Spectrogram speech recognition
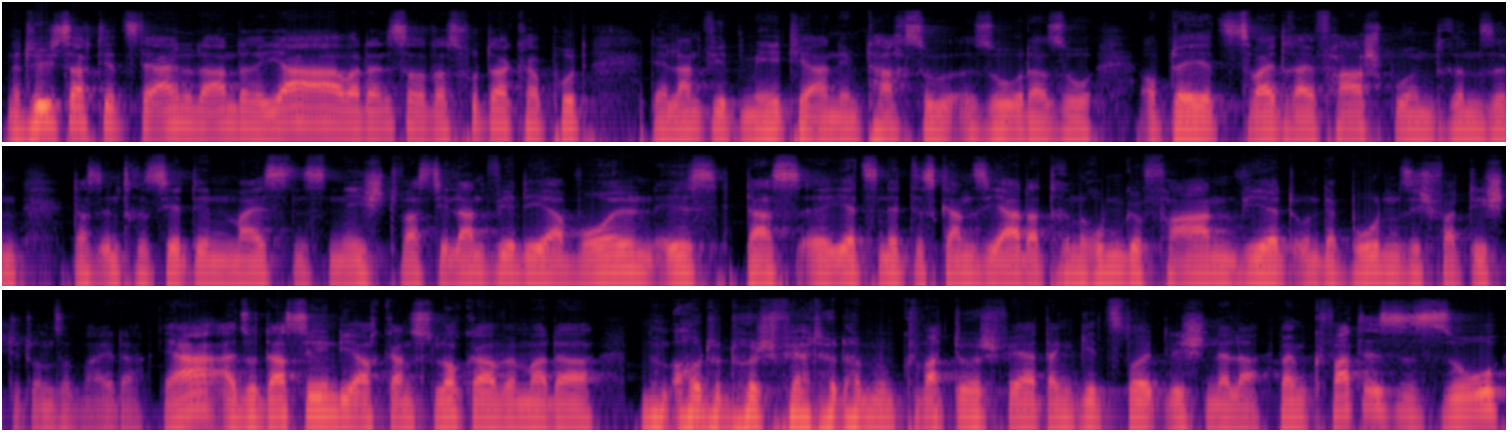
Natürlich sagt jetzt der ein oder andere, ja, aber dann ist doch das Futter kaputt. Der Landwirt mäht ja an dem Tag so, so oder so. Ob da jetzt zwei, drei Fahrspuren drin sind, das interessiert den meistens nicht. Was die Landwirte ja wollen, ist, dass äh, jetzt nicht das ganze Jahr da drin rumgefahren wird und der Boden sich verdichtet und so weiter. Ja, also das sehen die auch ganz locker, wenn man da mit dem Auto durchfährt oder mit dem Quad durchfährt, dann geht's deutlich schneller. Beim Quad ist es so,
